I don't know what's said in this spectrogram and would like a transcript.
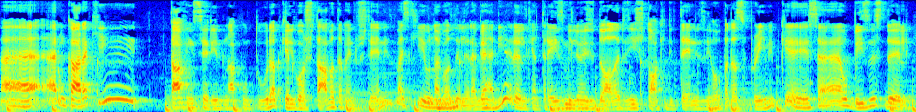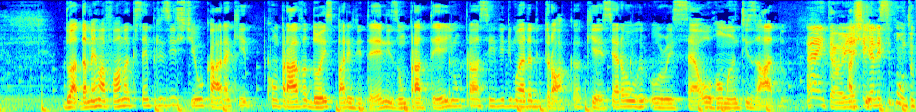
é, era um cara que estava inserido na cultura, porque ele gostava também dos tênis, mas que o negócio dele era ganhar dinheiro. Ele tinha 3 milhões de dólares em estoque de tênis e roupa da Supreme, porque esse é o business dele. Da mesma forma que sempre existiu o cara que comprava dois pares de tênis, um pra ter e um pra servir de moeda de troca, que esse era o, o resell romantizado. É, então, eu ia Acho chegar que- nesse ponto.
